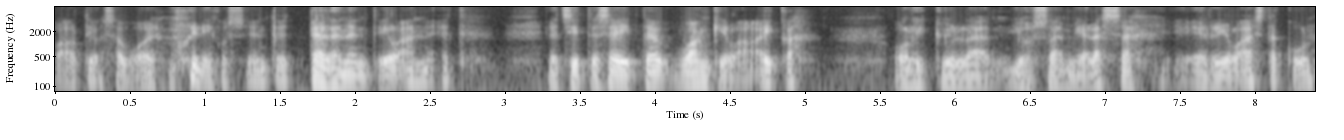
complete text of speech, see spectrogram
valtiossa voi, voi niin syntyä tällainen tilanne. Että, että sitten se itse vankila-aika oli kyllä jossain mielessä erilaista kuin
